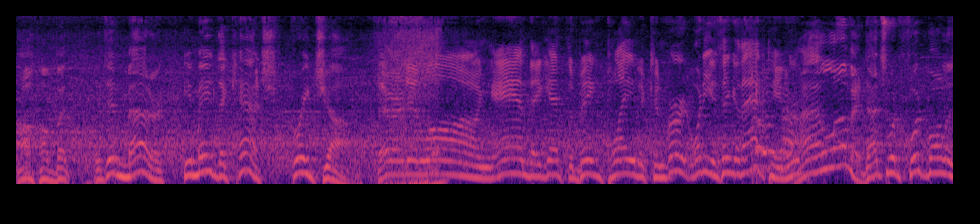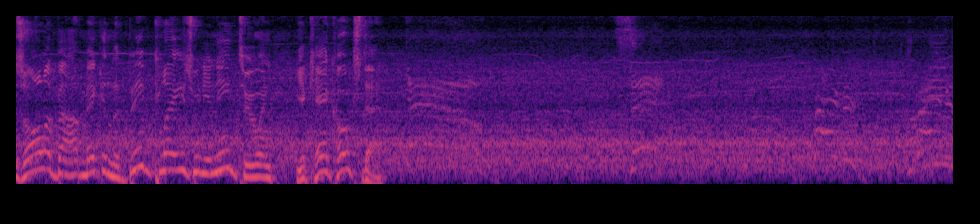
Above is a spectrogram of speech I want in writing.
Oh, but it didn't matter. He made the catch. Great job. Third and long, and they get the big play to convert. What do you think of that, Peter? I love it. That's what football is all about, making the big plays when you need to, and you can't coach that. Set. Hyena. Ready.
